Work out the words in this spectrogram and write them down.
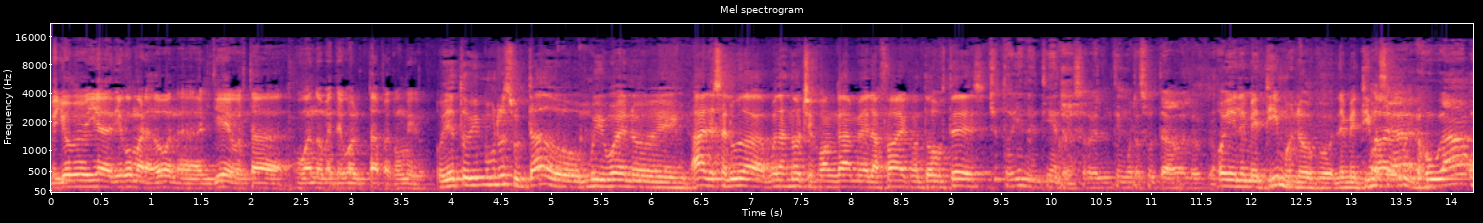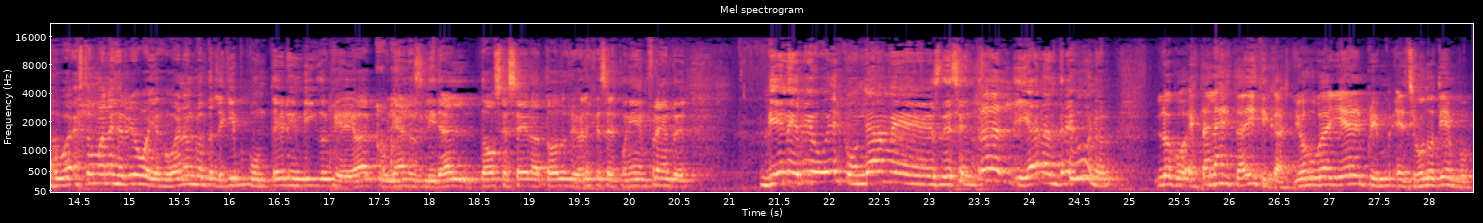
Yo veía a Diego Maradona, el Diego estaba jugando mete gol tapa conmigo. Hoy ya tuvimos un resultado muy bueno. En... Ah, le saluda, buenas noches Juan Game de la FAE con todos ustedes. Yo todavía no entiendo eso del último resultado, loco. Oye, le metimos, loco, le O metimos sea, jugá- estos manes de Río Guaya jugaron contra el equipo puntero invicto que lleva culiando literal 12-0 a todos los rivales que se les ponían enfrente. Viene Río Guayas con Games de central y ganan 3-1. Loco, están las estadísticas. Yo jugué ayer el, prim- el segundo tiempo.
